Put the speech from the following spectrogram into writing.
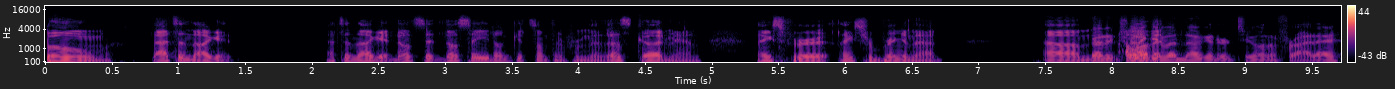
boom that's a nugget that's a nugget. Don't say don't say you don't get something from this. That's good, man. Thanks for thanks for bringing that. Um, try to, try to give it. a nugget or two on a Friday.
